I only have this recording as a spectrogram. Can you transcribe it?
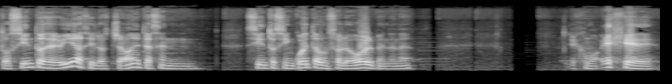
200 de vidas y los chabones te hacen 150 de un solo golpe, ¿entendés? Es como eje.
